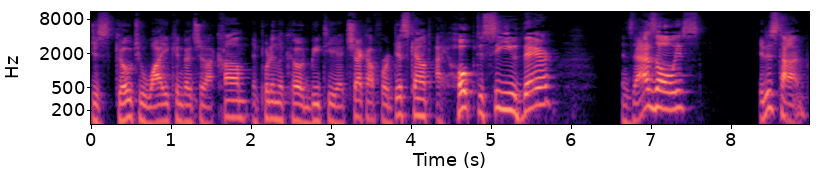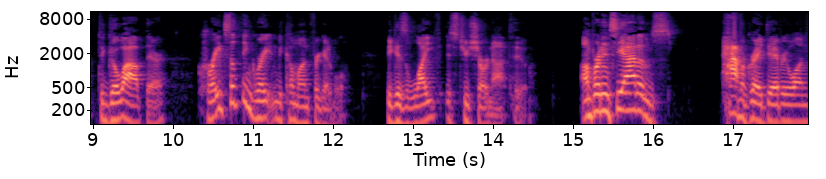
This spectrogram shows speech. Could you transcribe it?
Just go to yeconvention.com and put in the code BTA at checkout for a discount. I hope to see you there. As, as always, it is time to go out there, create something great, and become unforgettable because life is too short not to. I'm Brandon T. Adams. Have a great day, everyone.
